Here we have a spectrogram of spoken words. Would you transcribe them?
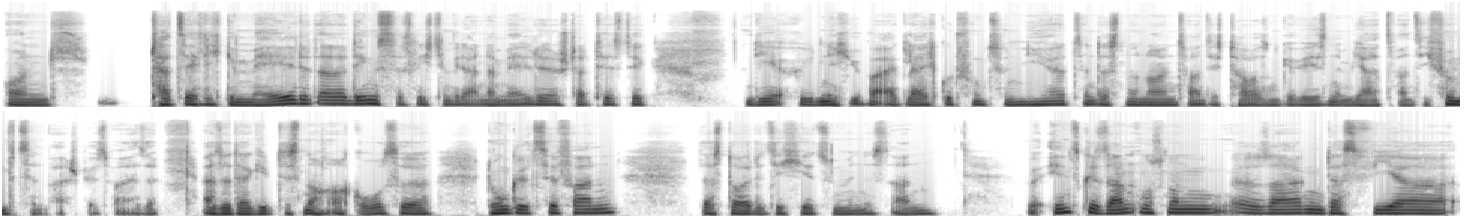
Und tatsächlich gemeldet allerdings, das liegt dann wieder an der Meldestatistik, die nicht überall gleich gut funktioniert, sind das nur 29.000 gewesen im Jahr 2015 beispielsweise. Also da gibt es noch auch große Dunkelziffern. Das deutet sich hier zumindest an. Insgesamt muss man äh, sagen, dass wir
